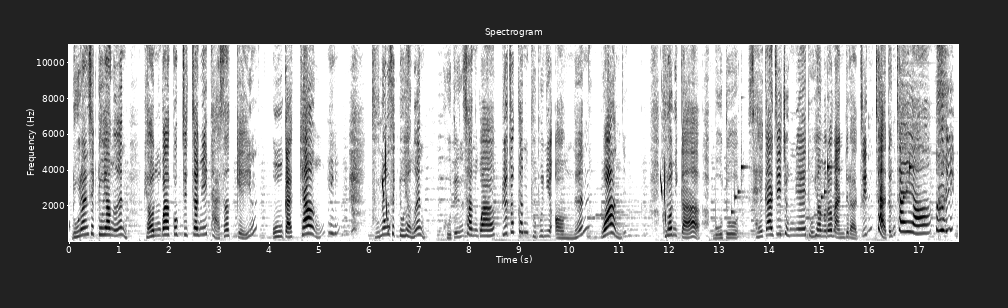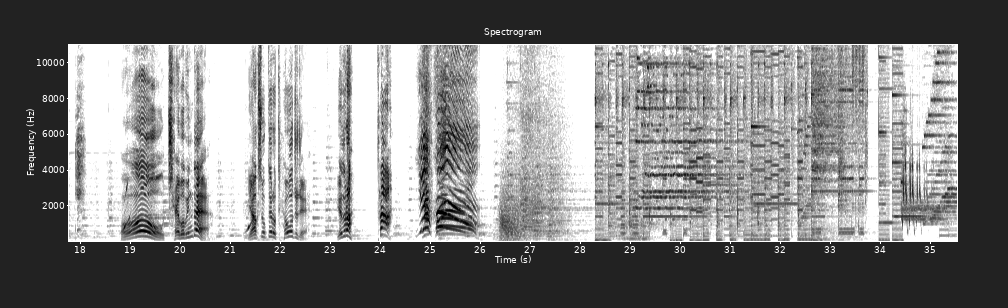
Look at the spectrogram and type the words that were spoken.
노란색 도형은 변과 꼭지점이 5개인 오각형. 분홍색 도형은 고든 선과 뾰족한 부분이 없는 원. 그러니까 모두 세 가지 종류의 도형으로 만들어진 자동차예요. 오, 제법인데. 약속대로 태워주지. 얘들아, 타!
